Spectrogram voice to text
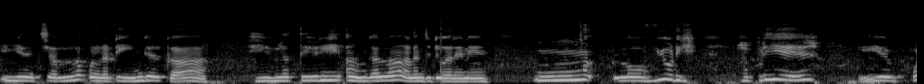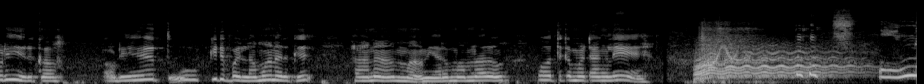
என் செல்ல பொண்டாட்டி இங்க இருக்கா? இவளை தேடி அங்கெல்லாம் அலைஞ்சிட்டு வரேனே. லவ் யூடி அப்படியே எப்படி இருக்கா? அப்படியே தூக்கிட்டு போயிடலாமான்னு இருக்கு. ஆனா மாமியாரும் மாமனாரும் ஒத்துக்க மாட்டாங்களே. என்ன?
